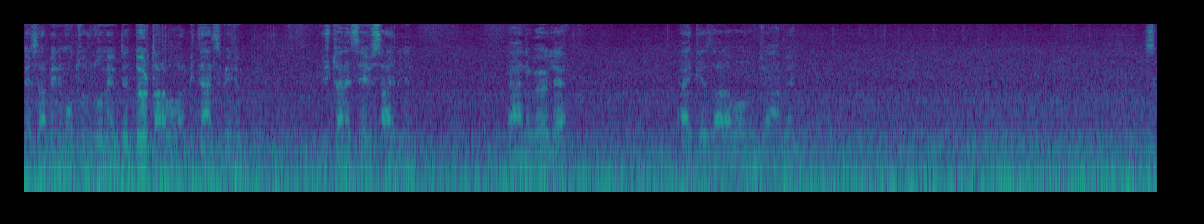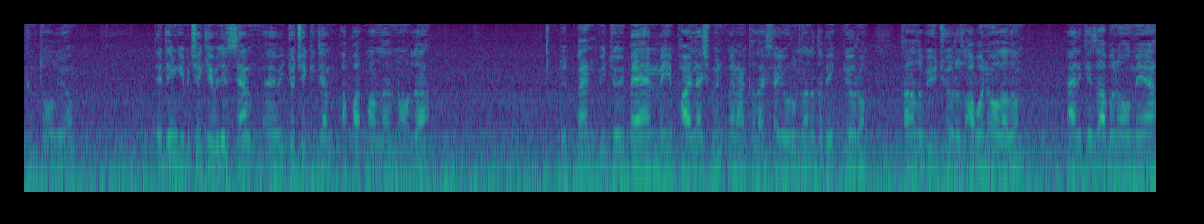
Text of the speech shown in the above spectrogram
mesela benim oturduğum evde 4 araba var. Bir tanesi benim, 3 tanesi ev sahibinin. Yani böyle herkes araba olunca abi sıkıntı oluyor. Dediğim gibi çekebilirsem e, video çekeceğim apartmanların orada. Lütfen videoyu beğenmeyi, paylaşmayı unutmayın arkadaşlar. Yorumları da bekliyorum. Kanalı büyütüyoruz. Abone olalım. Herkese abone olmaya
